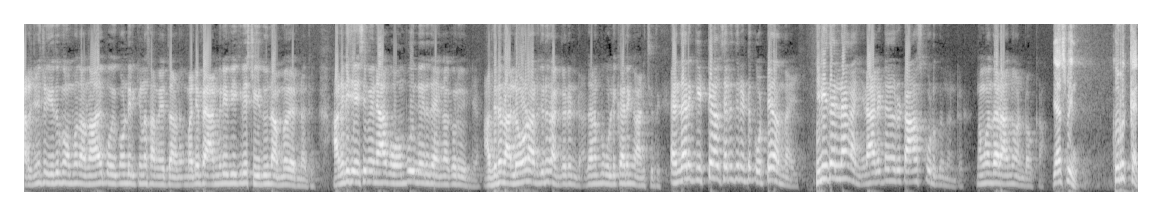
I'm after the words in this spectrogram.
അർജുൻ ശ്രീധു കോമ്പോ നന്നായി പോയിക്കൊണ്ടിരിക്കുന്ന സമയത്താണ് മറ്റേ ഫാമിലി വീക്കിൽ ശ്രീതുവിന്റെ അമ്മ വരുന്നത്. അതിനുശേഷം പിന്നെ ആ കോമ്പും ഇല്ല ഒരു തേങ്ങാക്കലും ഇല്ല. അതിന് നല്ലോണം അർജുന് സങ്കടമുണ്ട്. അതാണ് പുള്ളിക്കാരൻ കാണിച്ചത്. എന്തായാലും കിട്ടിയ അവസരത്തിനിട്ട് കൊട്ടിയ നന്നായി. ഇനി ഇതെല്ലാം കഴിഞ്ഞ് ലാലിട്ടൻ ഒരു ടാസ്ക് കൊടുക്കുന്നുണ്ട്. നമുക്ക് എന്തായാലും അന്ന് കണ്ടോക്കാം. ജാസ്മിൻ. കുറുക്കൻ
